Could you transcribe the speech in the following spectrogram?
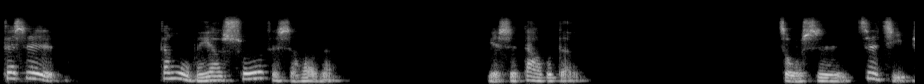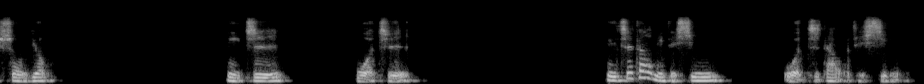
但是当我们要说的时候呢，也是道不得，总是自己受用。你知，我知，你知道你的心，我知道我的心，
